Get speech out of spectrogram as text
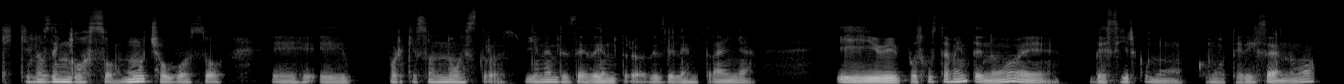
que, nos den gozo, mucho gozo, eh, eh, porque son nuestros, vienen desde dentro, desde la entraña. Y pues justamente, ¿no? Eh, decir como, como Teresa, ¿no?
